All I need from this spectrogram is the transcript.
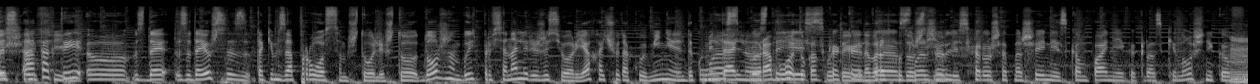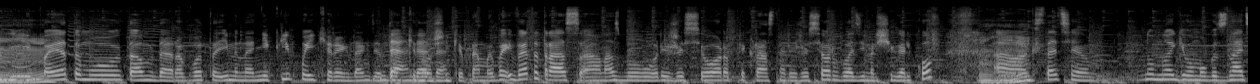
есть, небольшой а как фильм. ты э, зада- задаешься таким запросом, что ли, что должен быть профессиональный режиссер? Я хочу такую мини-документальную работу какую-то или, наоборот, художественную. Сложились хорошие отношения с компанией как раз киношников, и поэтому там, да, работа именно не клипмейкеры, да, где-то Да, а да, киношники прям. И в, и в этот раз а, у нас был режиссер, прекрасный режиссер Владимир Щегольков. А, кстати, ну, многие его могут знать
